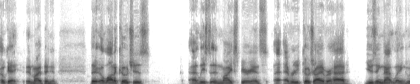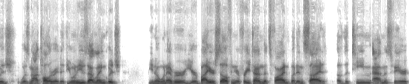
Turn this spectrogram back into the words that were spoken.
okay in my opinion. There a lot of coaches, at least in my experience, every coach I ever had using that language was not tolerated. If you want to use that language, you know, whenever you're by yourself in your free time, that's fine. But inside of the team atmosphere,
